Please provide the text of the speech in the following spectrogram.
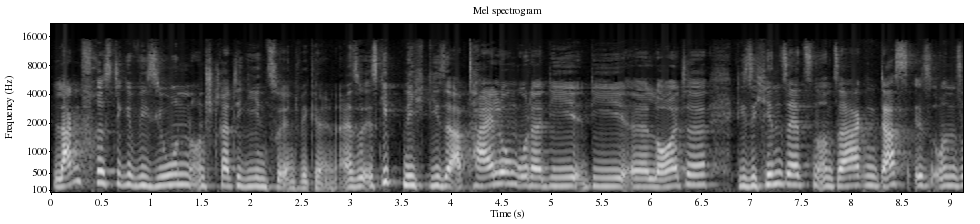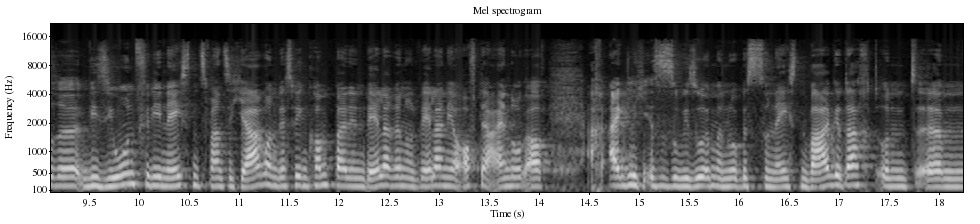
langfristige Visionen und Strategien zu entwickeln. Also es gibt nicht diese Abteilung oder die, die äh, Leute, die sich hinsetzen und sagen, das ist unsere Vision für die nächsten 20 Jahre. Und deswegen kommt bei den Wählerinnen und Wählern ja oft der Eindruck auf, ach, eigentlich ist es sowieso immer nur bis zur nächsten Wahl gedacht. Und ähm,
